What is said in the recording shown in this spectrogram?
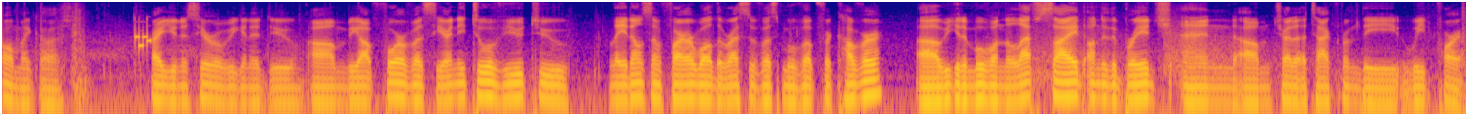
Oh my gosh. Alright, units, here what are we gonna do. Um, we got four of us here. I need two of you to lay down some fire while the rest of us move up for cover. Uh, we gonna move on the left side under the bridge and um, try to attack from the weed part.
